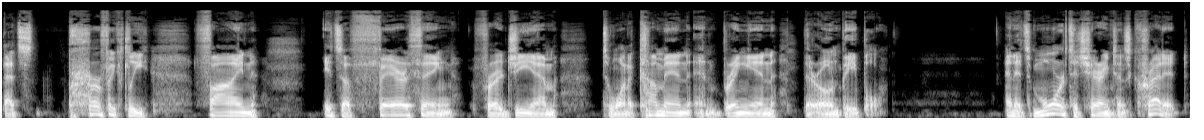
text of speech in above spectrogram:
that's perfectly fine. It's a fair thing for a GM to want to come in and bring in their own people. And it's more to Cherington's credit,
